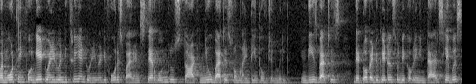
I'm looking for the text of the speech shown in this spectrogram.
One more thing for GATE 2023 and 2024 aspirants, they are going to start new batches from 19th of January. In these batches, their top educators will be covering entire syllabus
